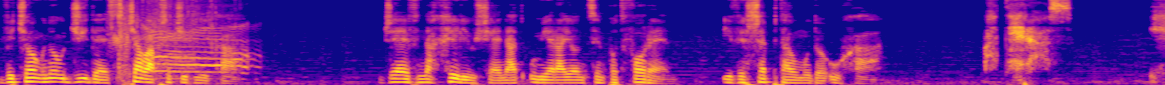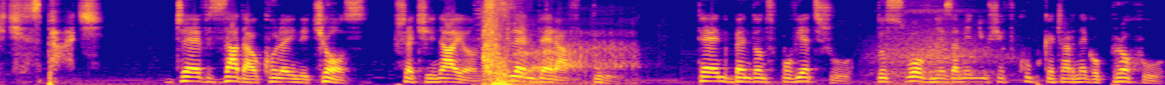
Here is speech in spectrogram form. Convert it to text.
wyciągnął dzidę z ciała przeciwnika. Jeff nachylił się nad umierającym potworem i wyszeptał mu do ucha. A teraz idź spać. Jeff zadał kolejny cios, przecinając Slendera w pół. Ten, będąc w powietrzu, dosłownie zamienił się w kubkę czarnego prochu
